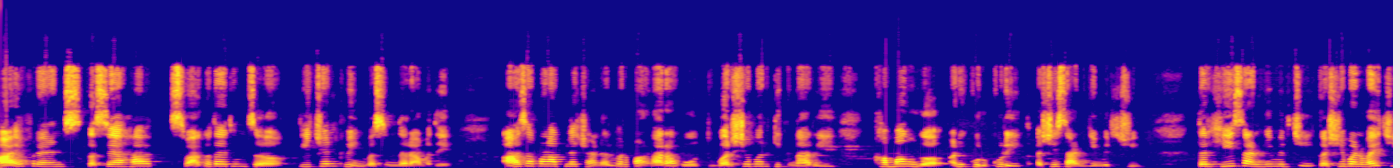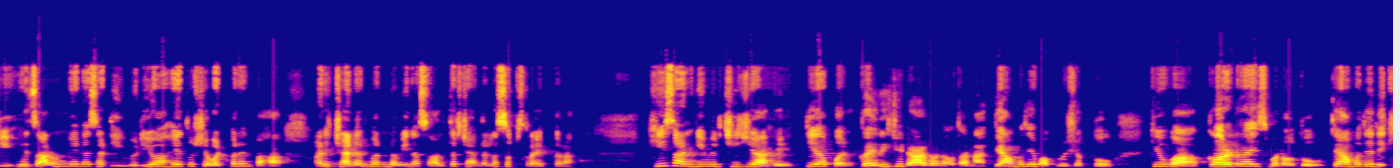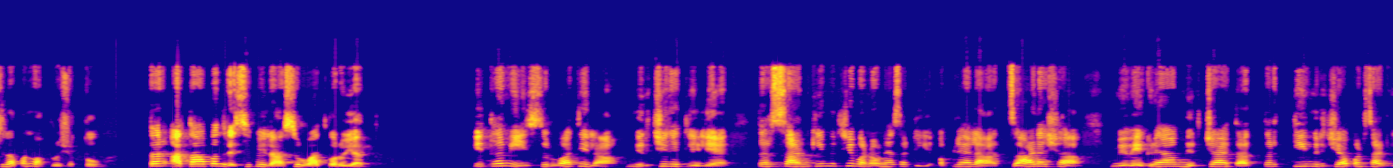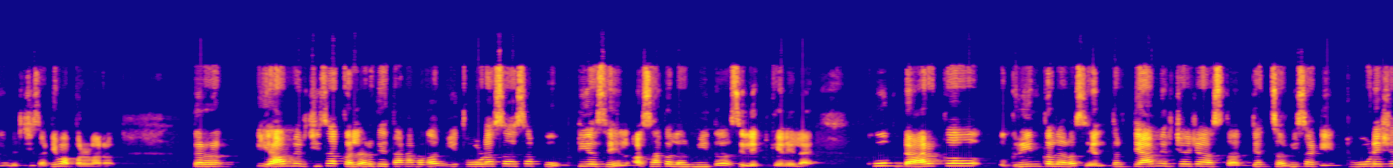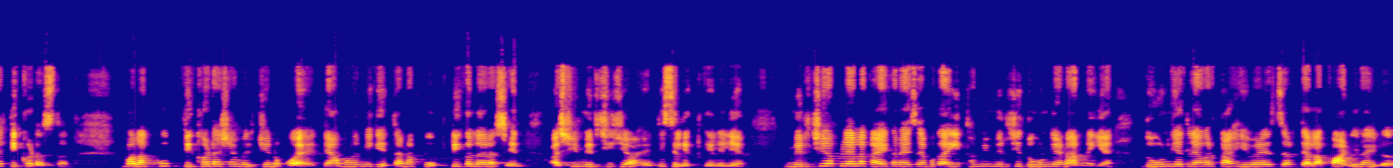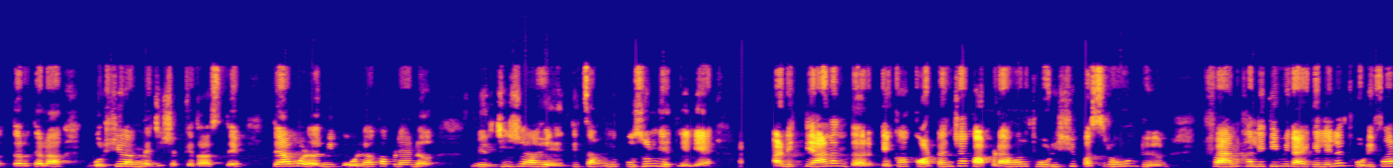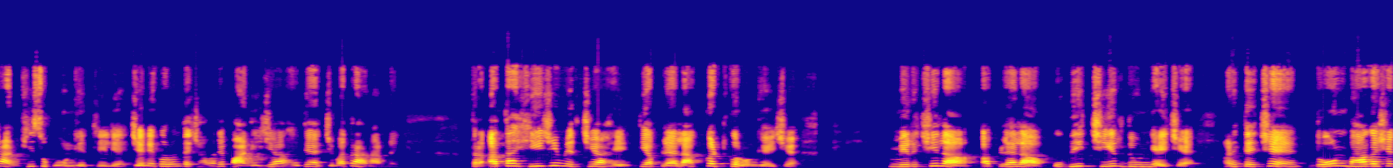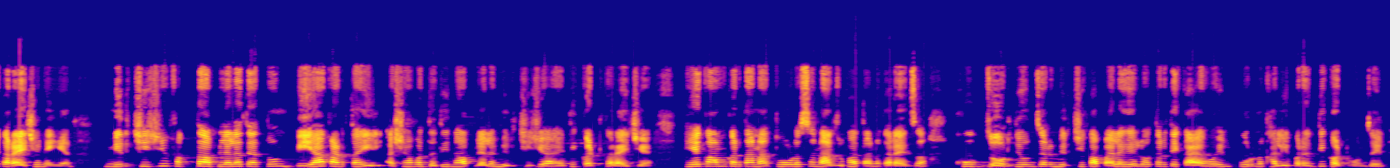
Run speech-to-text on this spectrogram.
Hi friends कसे आहात? स्वागत आहे तुमचं किचन क्वीन वसुंधरामध्ये. आज आपण आपल्या चॅनलवर पाहणार आहोत वर्षभर टिकणारी खमंग आणि कुरकुरीत अशी सांडगी मिरची. तर ही सांडगी मिरची कशी बनवायची हे जाणून घेण्यासाठी व्हिडिओ आहे तो शेवटपर्यंत पहा आणि चॅनलवर नवीन असाल तर चॅनलला सबस्क्राईब करा. ही सांडगी मिरची जी आहे ती आपण कैरीची डाळ बनवताना त्यामध्ये वापरू शकतो किंवा कर्ड राईस बनवतो त्यामध्ये देखील आपण वापरू शकतो. तर आता आपण रेसिपीला सुरुवात करूयात. इथं मी सुरुवातीला मिरची घेतलेली आहे. तर सांडगी मिरची बनवण्यासाठी आपल्याला जाड अशा वेगळ्या मिरच्या येतात. तर ती मिरची आपण सांडगी मिरचीसाठी वापरणार आहोत. तर या मिरचीचा कलर घेताना बघा मी थोडासा असा पोपटी असेल असा कलर मी इथं सिलेक्ट केलेला आहे. खूप डार्क ग्रीन कलर असेल तर त्या मिरच्या ज्या असतात त्या चवीसाठी थोड्याशा तिखट असतात. मला खूप तिखट अशा मिरची नको आहे त्यामुळे मी घेताना पोपटी कलर असेल अशी मिरची जी आहे ती सिलेक्ट केलेली आहे. मिरची आपल्याला काय करायचं आहे बघा इथं मी मिरची धुवून घेणार नाहीये. धुवून घेतल्यावर काही वेळेस जर त्याला पाणी राहिलं तर त्याला बुरशी लागण्याची शक्यता असते. त्यामुळं मी ओल्या कपड्यानं मिरची जी आहे ती चांगली पुसून घेतलेली आहे. आणि त्यानंतर एका कॉटनच्या कापडावर थोडीशी पसरवून ठेवून फॅन खाली ती मी काय केलेलं आहे? थोडीफार आणखी सुकवून घेतलेली आहे. जेणेकरून त्याच्यामध्ये पाणी जे आहे ते अजिबात राहणार नाही. तर आता ही जी मिरची आहे ती आपल्याला कट करून घ्यायची आहे. मिरचीला आपल्याला उभी चीर देऊन घ्यायची आहे. आणि त्याचे दोन भाग असे करायचे नाही आहेत मिरचीची फक्त आपल्याला त्यातून बिया काढता येईल अशा पद्धतीनं आपल्याला मिरची जी आहे ती कट करायची आहे. हे काम करताना थोडंसं नाजूक हातानं करायचं. खूप जोर देऊन जर मिरची कापायला गेलो तर ते काय होईल? पूर्ण खालीपर्यंत ती कट होऊन जाईल.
